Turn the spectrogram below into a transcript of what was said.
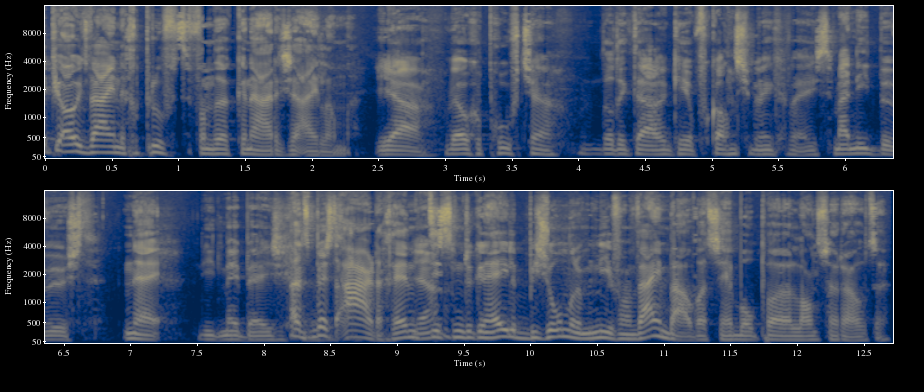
Heb je ooit wijnen geproefd van de Canarische eilanden? Ja, wel geproefd, ja. Dat ik daar een keer op vakantie ben geweest. Maar niet bewust. Nee. Niet mee bezig. Ja, het is best aardig. Hè? Ja? Het is natuurlijk een hele bijzondere manier van wijnbouw... wat ze hebben op eh Lanzarote.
